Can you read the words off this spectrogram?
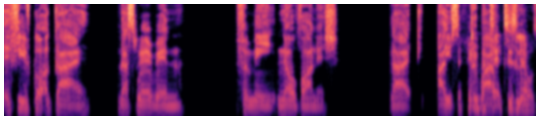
if you've got a guy that's wearing, for me, nail varnish, like I used to To think, why? protect his nails.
